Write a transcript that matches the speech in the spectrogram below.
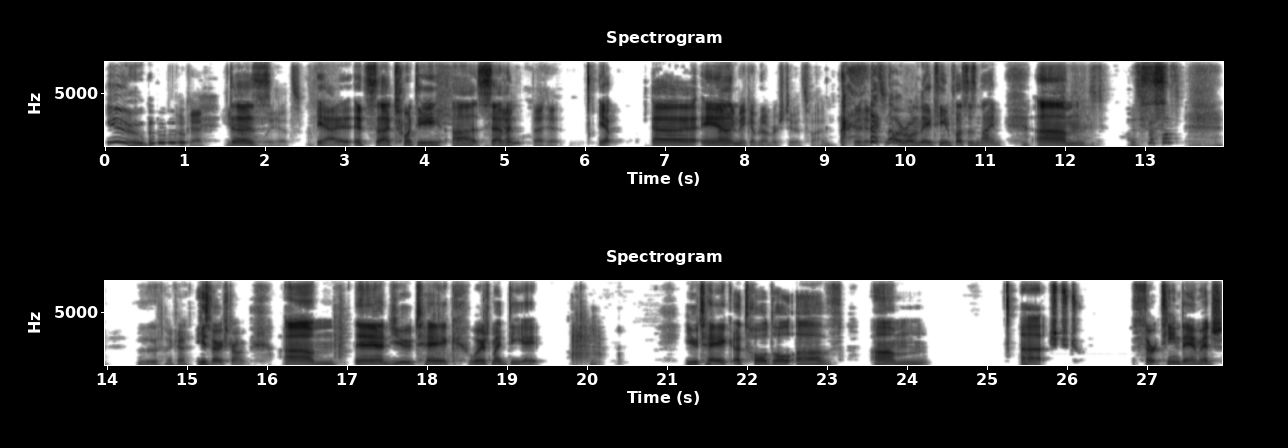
you. Boop, boop, boop. Okay. He Does- hits Yeah, it's uh, twenty uh, seven. Yeah, that hit. Yep. Uh, I can and make up numbers too. It's fine. It hits. no, I rolled an eighteen plus his nine. Um, okay. he's very strong. Um, and you take where's my D eight? You take a total of um uh thirteen damage,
